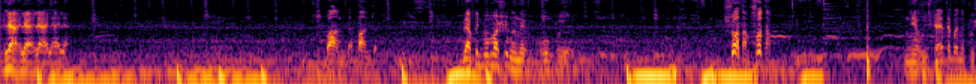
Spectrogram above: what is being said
Гля, гля, гля, гля, гля. Банда, банда. Бля, хоч би машину не влупили. Що там, що там? Ні, Лучка, я тебе не пущу.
